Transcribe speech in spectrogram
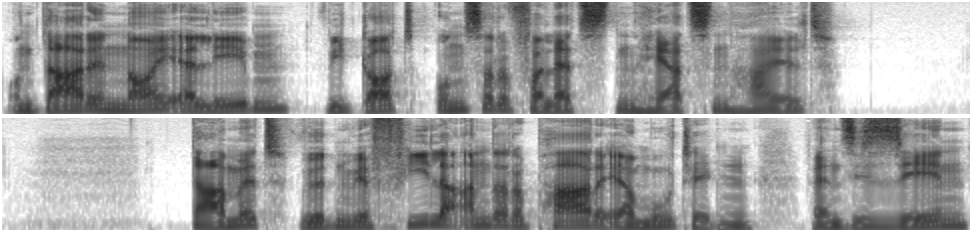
und darin neu erleben, wie Gott unsere verletzten Herzen heilt? Damit würden wir viele andere Paare ermutigen, wenn sie sehen,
